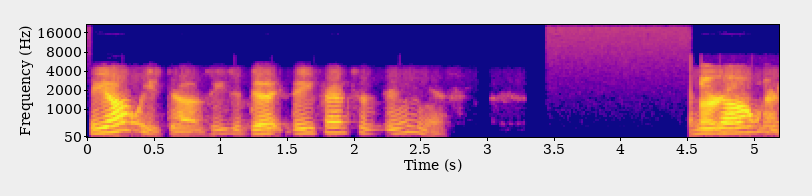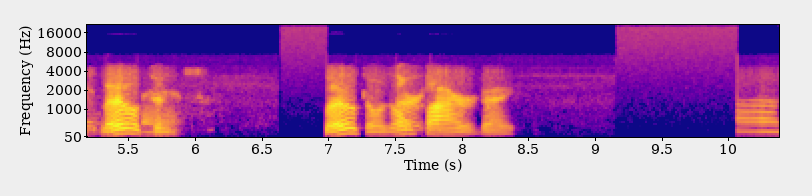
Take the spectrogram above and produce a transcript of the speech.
He always does. He's a de- defensive genius. He's Thirty. always Littleton. defense. Littleton was on fire today. Uh,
